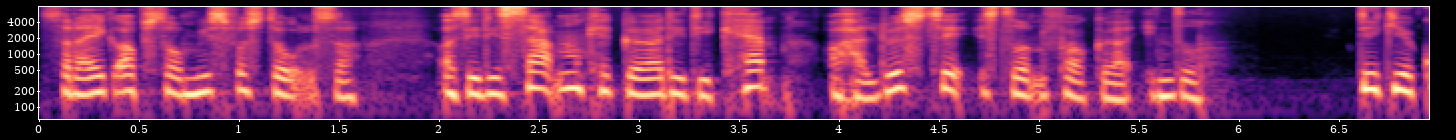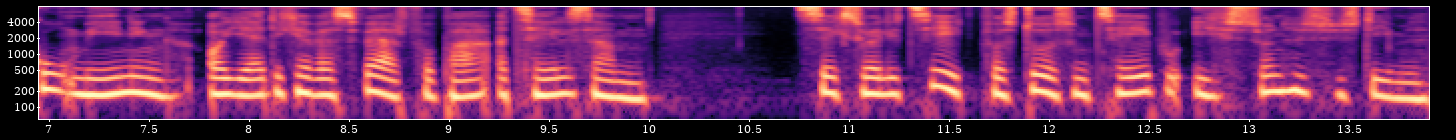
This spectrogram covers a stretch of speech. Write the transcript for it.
så der ikke opstår misforståelser, og så de sammen kan gøre det, de kan og har lyst til, i stedet for at gøre intet. Det giver god mening, og ja, det kan være svært for par at tale sammen. Seksualitet forstået som tabu i sundhedssystemet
